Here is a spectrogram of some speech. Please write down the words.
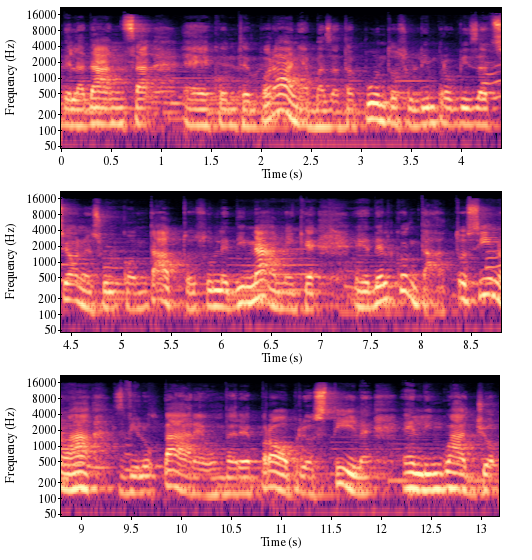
della danza eh, contemporanea, basata appunto sull'improvvisazione, sul contatto, sulle dinamiche eh, del contatto, sino a sviluppare un vero e proprio stile e linguaggio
